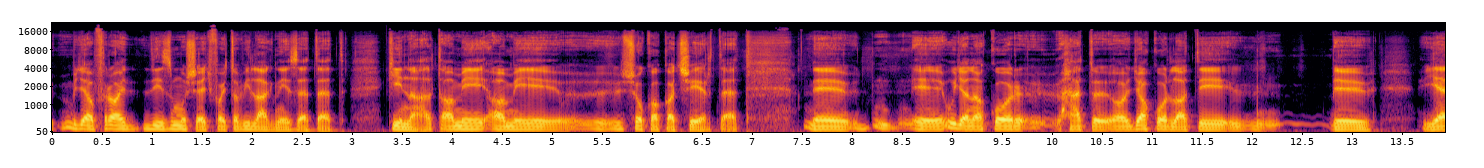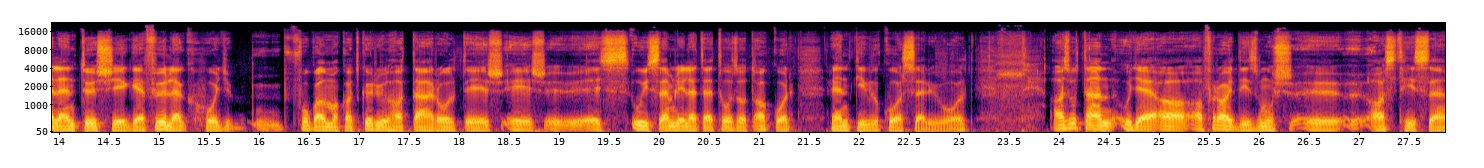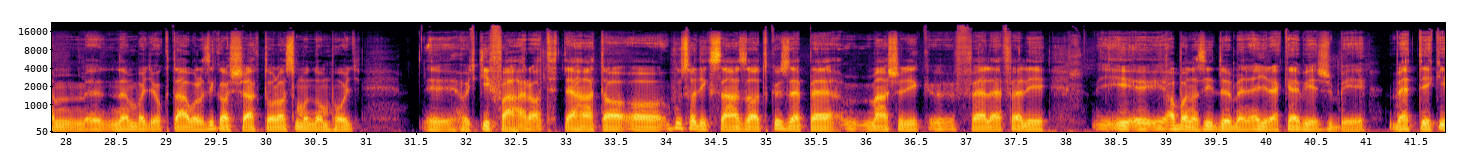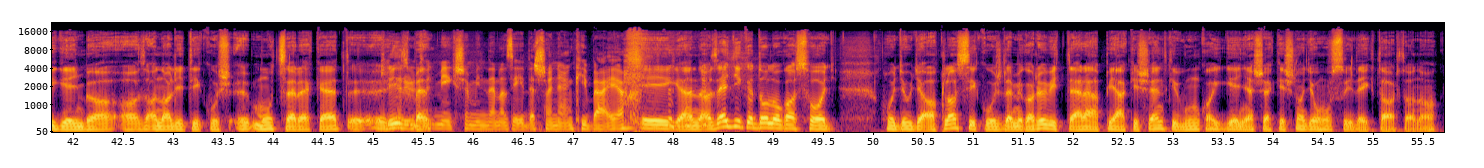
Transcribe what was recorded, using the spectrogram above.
Ugye a freudizmus egyfajta világnézetet kínált, ami, ami sokakat sértett. Ugyanakkor hát a gyakorlati jelentősége, főleg, hogy fogalmakat körülhatárolt és, és egy új szemléletet hozott, akkor rendkívül korszerű volt. Azután ugye a, a freudizmus, azt hiszem, nem vagyok távol az igazságtól, azt mondom, hogy hogy kifáradt. Tehát a, a 20. század közepe, második fele felé abban az időben egyre kevésbé vették igénybe az analitikus módszereket. Kiderült, részben... hogy mégsem minden az édesanyánk hibája. Igen, az egyik a dolog az, hogy, hogy ugye a klasszikus, de még a rövid terápiák is rendkívül munkaigényesek, és nagyon hosszú ideig tartanak.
